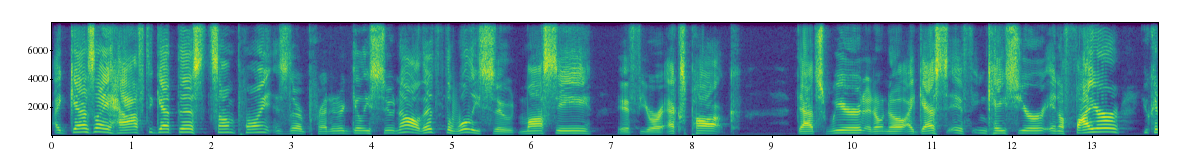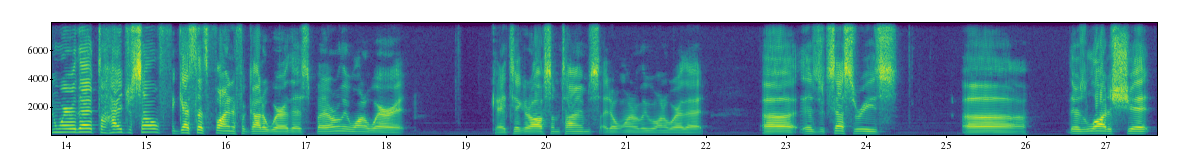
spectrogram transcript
I guess I have to get this at some point. Is there a Predator ghillie suit? No, that's the woolly suit. Mossy, if you're X-Pac. That's weird. I don't know. I guess if in case you're in a fire, you can wear that to hide yourself. I guess that's fine if I gotta wear this, but I don't really want to wear it. Can I take it off sometimes? I don't want really want to wear that. Uh, there's accessories. Uh, there's a lot of shit.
